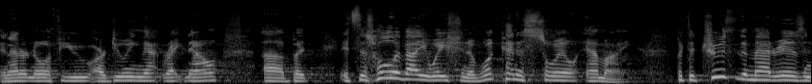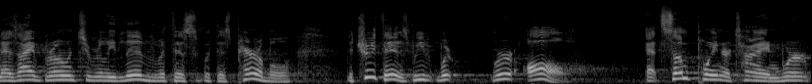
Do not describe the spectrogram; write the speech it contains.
And I don't know if you are doing that right now, uh, but it's this whole evaluation of what kind of soil am I? But the truth of the matter is, and as I've grown to really live with this, with this parable, the truth is we we're, we're all, at some point or time, we're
